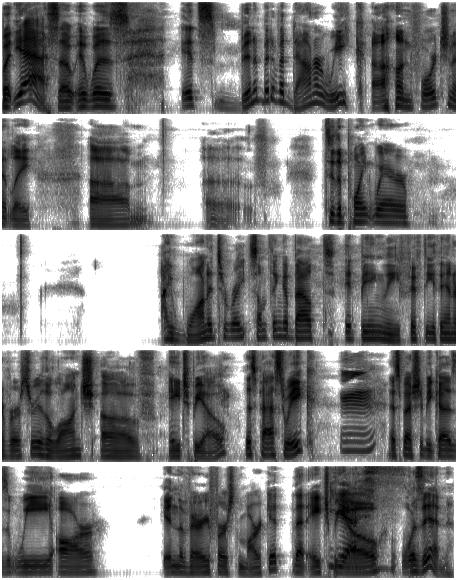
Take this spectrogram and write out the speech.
but yeah, so it was. It's been a bit of a downer week, uh, unfortunately, um, uh, to the point where I wanted to write something about it being the 50th anniversary of the launch of HBO this past week, Mm. especially because we are in the very first market that HBO Yes. was in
